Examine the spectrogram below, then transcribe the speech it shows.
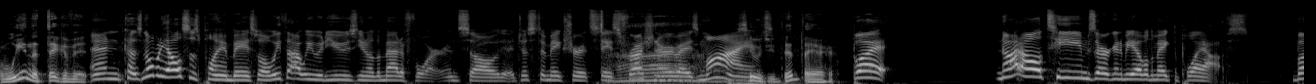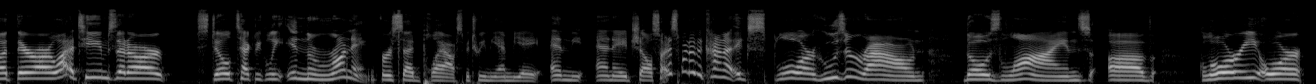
We in the thick of it. And because nobody else is playing baseball, we thought we would use, you know, the metaphor. And so uh, just to make sure it stays fresh in everybody's ah, mind. See what you did there. But not all teams are going to be able to make the playoffs. But there are a lot of teams that are still technically in the running for said playoffs between the NBA and the NHL. So I just wanted to kind of explore who's around those lines of glory or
